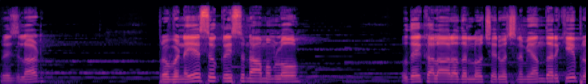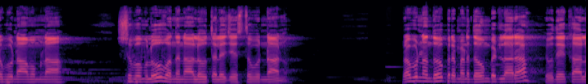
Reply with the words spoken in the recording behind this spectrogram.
ప్రైజ్ లార్డ్ ప్రభు యేసు క్రీస్తు నామంలో ఉదయకాల ఆరాధనలో చేరువచ్చిన మీ అందరికీ ప్రభు నామంన శుభములు వందనాలు తెలియజేస్తూ ఉన్నాను. ప్రభునందు ప్రమణ దోంబిడ్లారా ఉదయకాల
